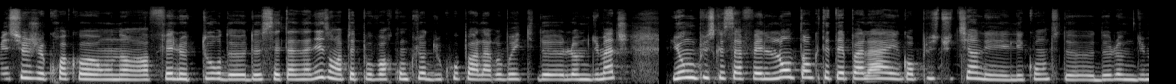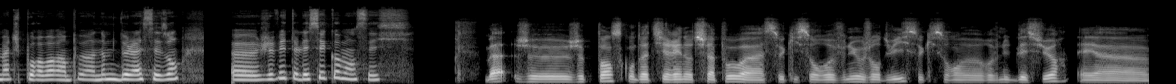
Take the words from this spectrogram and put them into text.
Messieurs, je crois qu'on aura fait le tour de, cette analyse. On va peut-être pouvoir conclure du coup par la rubrique de l'homme du match. Young, puisque ça fait longtemps que tu n'étais pas là et qu'en plus tu tiens les, comptes de, de l'homme du match pour avoir un peu un homme de la saison, euh, je vais te laisser commencer. Bah, je, pense qu'on doit tirer notre chapeau à ceux qui sont revenus aujourd'hui, ceux qui sont euh, revenus de blessure. Et euh,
